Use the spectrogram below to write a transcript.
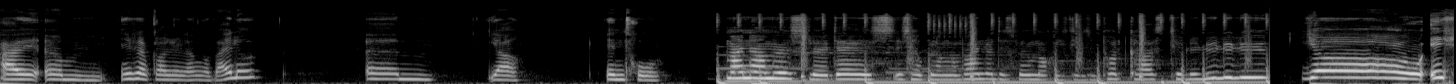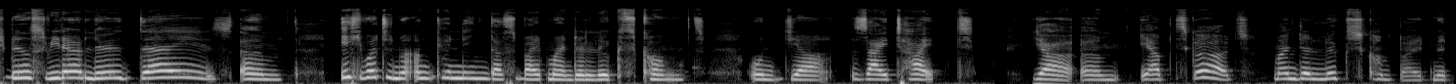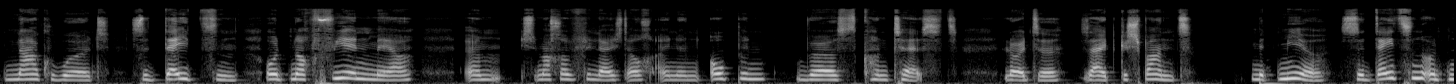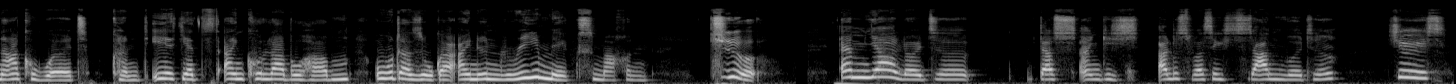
Hi, ähm, ich habe gerade Langeweile. Ähm, ja, Intro. Mein Name ist Days. Ich habe Langeweile, deswegen mache ich diesen Podcast. Tülülülülü. Yo, ich bin's wieder, Days. Ähm, ich wollte nur ankündigen, dass bald mein Deluxe kommt. Und ja, seid hyped. Ja, ähm, ihr habt's gehört. Mein Deluxe kommt bald mit Narcoword, Sedaten und noch viel mehr. Ähm, ich mache vielleicht auch einen Open Verse Contest. Leute, seid gespannt. Mit mir, Sedaten und Narcoword könnt ihr jetzt ein Kollabo haben oder sogar einen Remix machen. Tschö. Ähm, ja, Leute, das ist eigentlich alles, was ich sagen wollte. Tschüss.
